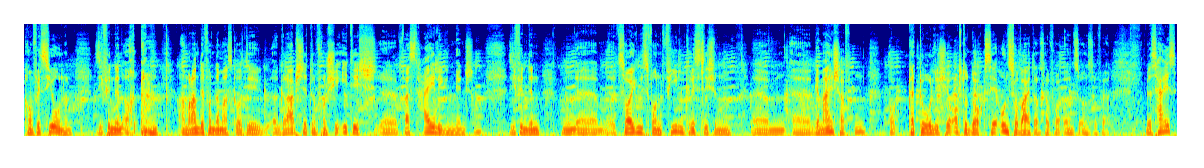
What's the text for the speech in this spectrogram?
Konfessionen. Sie finden auch am Rande von Damaskus die Grabstätten von schiitisch äh, fast heiligen Menschen. Sie finden äh, Zeugnis von vielen christlichen ähm, äh, Gemeinschaften, katholische, orthodoxe und so weiter und so fort. Und so, und so fort. Das heißt,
